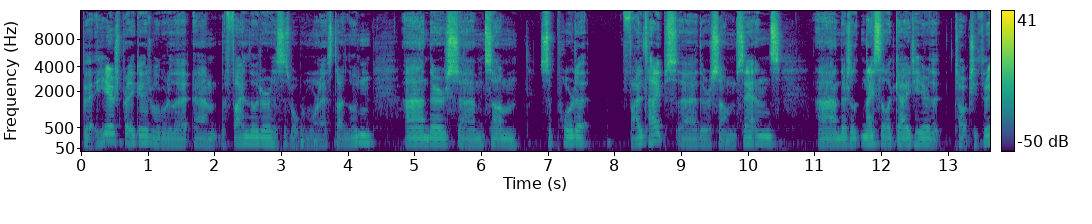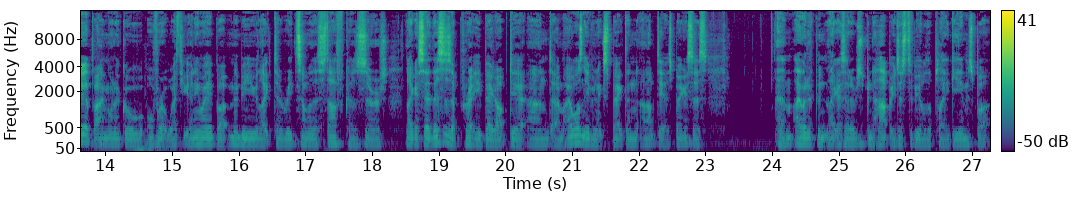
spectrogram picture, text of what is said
bit here is pretty good. We'll go to the, um, the file loader. This is what we're more or less downloading and there's um, some supported file types, uh, there's some settings, and there's a nice little guide here that talks you through it, but I'm going to go over it with you anyway. But maybe you like to read some of this stuff because there's, like I said, this is a pretty big update, and um, I wasn't even expecting an update as big as this. Um, I would have been, like I said, I've just been happy just to be able to play games, but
